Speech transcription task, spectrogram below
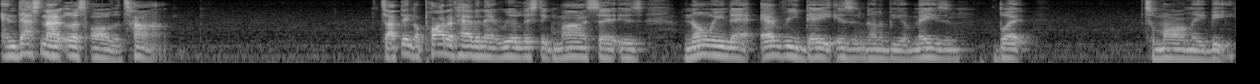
And that's not us all the time. So I think a part of having that realistic mindset is knowing that every day isn't going to be amazing, but tomorrow may be.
